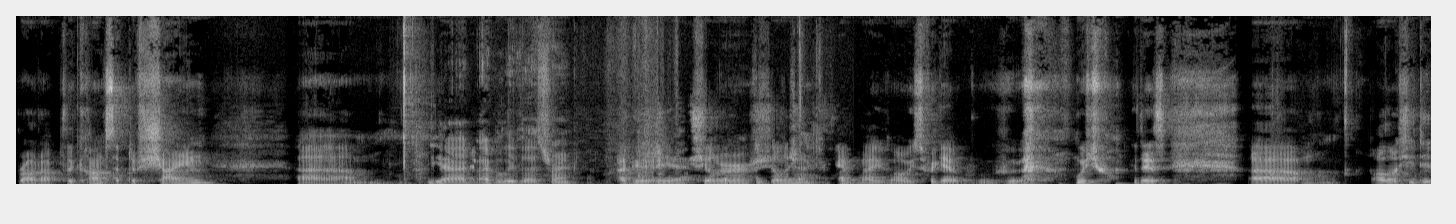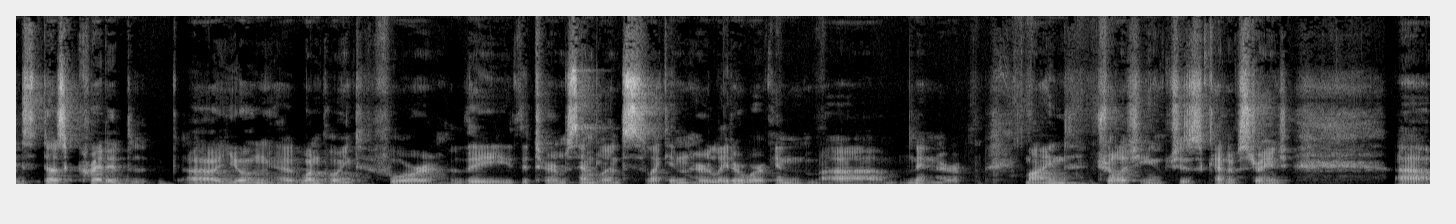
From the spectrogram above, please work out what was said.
brought up the concept of shine. Um, yeah, I, I, believe that's right. yeah, Schiller, Schilling. I always forget who, who, which one it is. Um, although she did does credit uh, Jung at one point for the the term semblance, like in her later work in uh, in her Mind trilogy, which is kind of strange. Uh,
